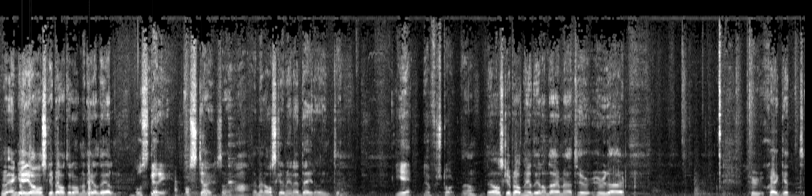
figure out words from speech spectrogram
Men en grej jag och Oskar pratade om en hel del. Oscar i. Oscar sa jag. Ah. Jag menar Oskar menar dig då, inte... Yeah, jag förstår. Ja, jag och Oskar pratade en hel del om det här med att hur, hur det är... Hur skägget,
